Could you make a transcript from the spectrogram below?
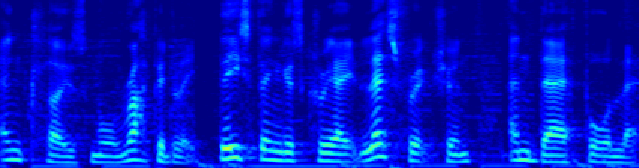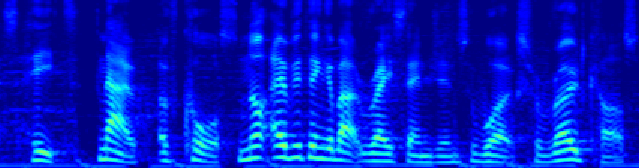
and close more rapidly. These fingers create less friction and therefore less heat. Now, of course, not everything about race engines works for road cars,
